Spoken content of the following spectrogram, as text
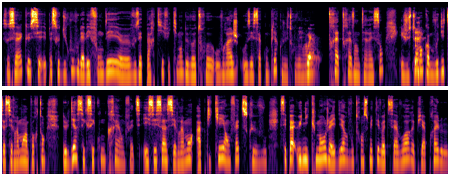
Parce que c'est vrai que c'est parce que du coup vous l'avez fondé, euh, vous êtes parti effectivement de votre ouvrage Oser s'accomplir que j'ai trouvé vraiment très très intéressant. Et justement, comme vous dites, ça c'est vraiment important de le dire, c'est que c'est concret en fait. Et c'est ça, c'est vraiment appliquer en fait ce que vous. C'est pas uniquement, j'allais dire, vous transmettez votre savoir et puis après le,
